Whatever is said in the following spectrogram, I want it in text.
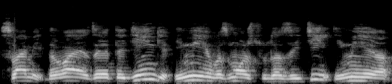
с вами, давая за это деньги, имея возможность туда зайти, имея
